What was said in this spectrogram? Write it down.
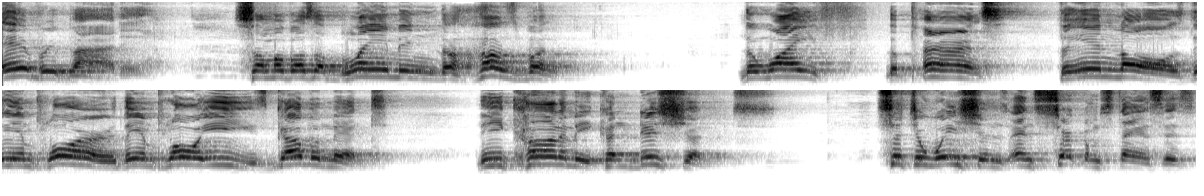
everybody. Some of us are blaming the husband, the wife, the parents, the in laws, the employer, the employees, government, the economy, conditions, situations, and circumstances.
